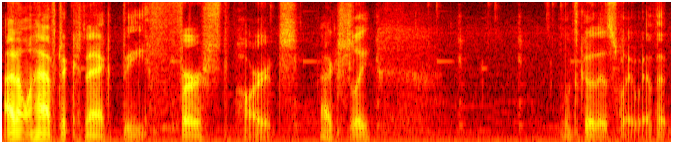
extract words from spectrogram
I don't have to connect the first part. Actually, let's go this way with it.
